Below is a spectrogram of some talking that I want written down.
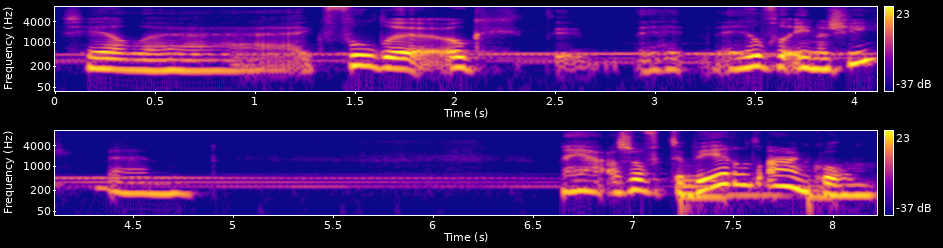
Dus heel, uh, ik voelde ook heel veel energie. En, nou ja, alsof ik de wereld aankom.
